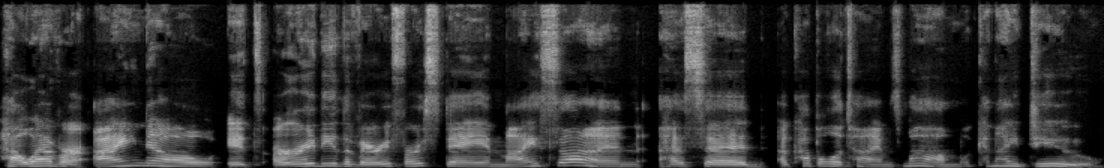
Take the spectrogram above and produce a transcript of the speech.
However, I know it's already the very first day, and my son has said a couple of times, Mom, what can I do?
